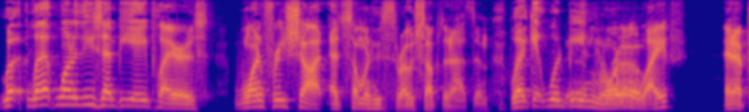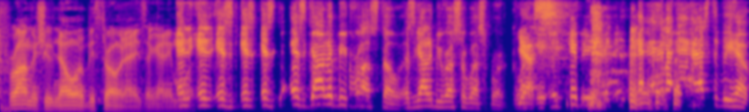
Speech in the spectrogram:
let, let one of these NBA players one free shot at someone who throws something at them. Like it would be yeah, in normal real. life. And I promise you, no one will be throwing anything anymore. And it, it's it's it's, it's got to be Russ though. It's got to be Russell Westbrook. Like, Yes. it, it, can't be, it, it- it has to be him.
